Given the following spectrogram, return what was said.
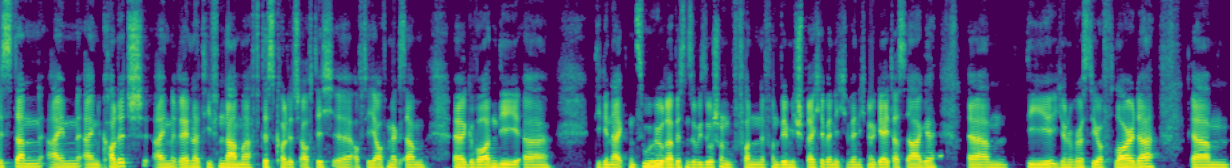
ist dann ein, ein College, ein relativ namhaftes College auf dich, äh, auf dich aufmerksam äh, geworden. Die, äh, die geneigten Zuhörer wissen sowieso schon, von, von wem ich spreche, wenn ich, wenn ich nur Gators sage. Ähm, die University of Florida, ähm,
